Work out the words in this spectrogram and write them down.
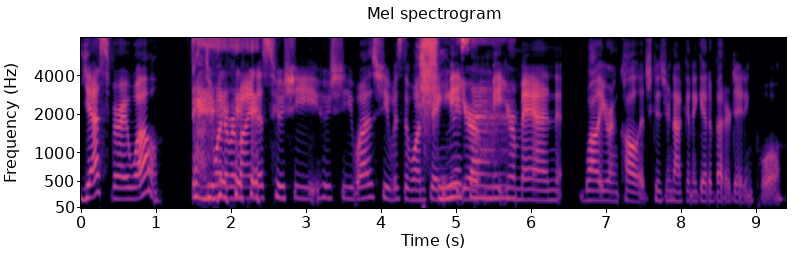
Yes, very well. Do you want to remind us who she who she was? She was the one saying meet your a... meet your man while you're in college because you're not going to get a better dating pool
